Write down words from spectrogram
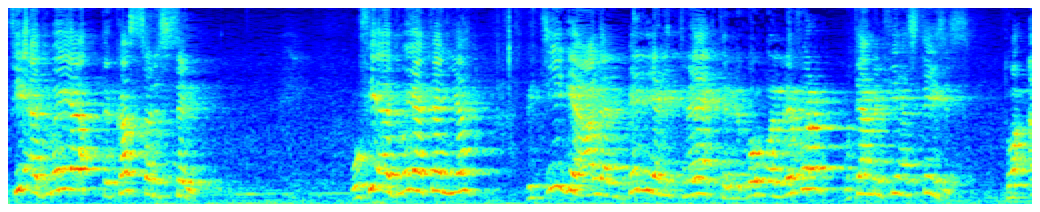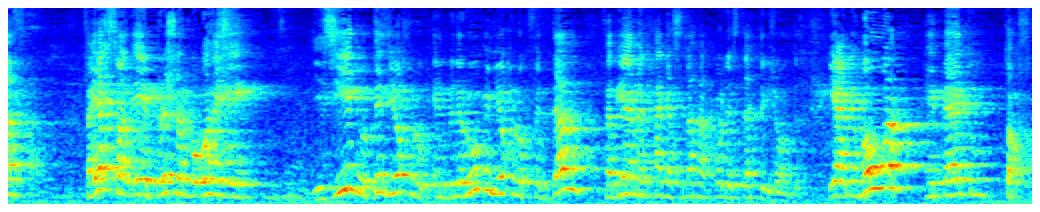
في أدوية تكسر ال cell وفي أدوية تانية بتيجي على ال biliary tract اللي جوه ال liver وتعمل فيها stasis توقفها. فيحصل إيه؟ pressure جواها إيه؟ يزيد ويبتدي يخرج. البيليروبين يخرج في الدم فبيعمل حاجة اسمها cholestatic jaundice يعني هو hepatotoxic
